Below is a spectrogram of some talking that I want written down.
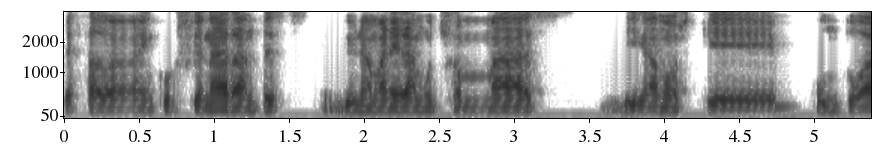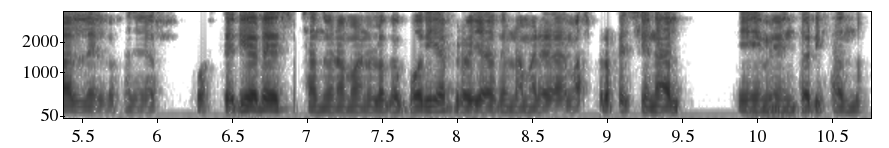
He empezado a incursionar antes de una manera mucho más, digamos que puntual en los años posteriores, echando una mano en lo que podía, pero ya de una manera más profesional eh, mentorizando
